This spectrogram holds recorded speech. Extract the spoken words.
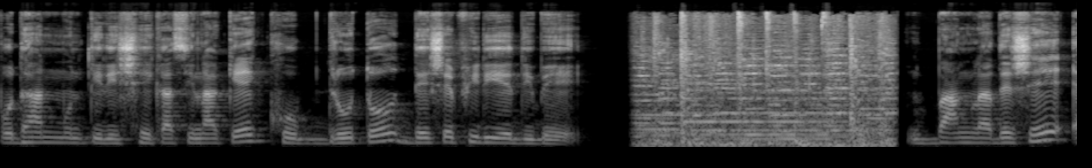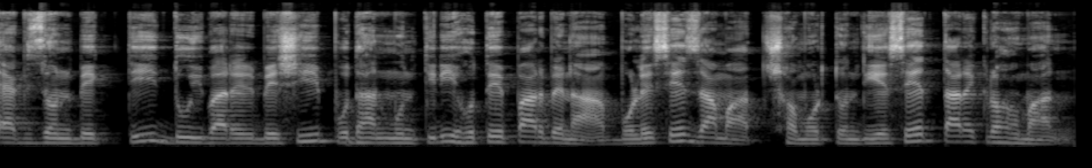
প্রধানমন্ত্রী শেখ হাসিনাকে খুব দ্রুত দেশে ফিরিয়ে দিবে। বাংলাদেশে একজন ব্যক্তি দুইবারের বেশি প্রধানমন্ত্রী হতে পারবে না, বলেছে জামাত। সমর্থন দিয়েছে তারেক রহমান।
